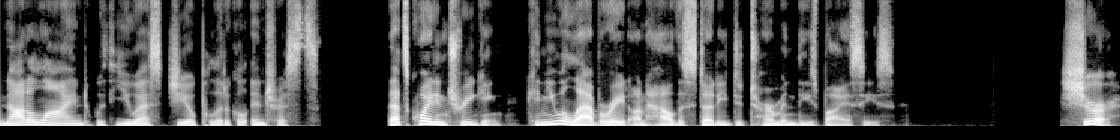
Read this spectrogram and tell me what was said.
not aligned with U.S. geopolitical interests. That's quite intriguing. Can you elaborate on how the study determined these biases? Sure.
